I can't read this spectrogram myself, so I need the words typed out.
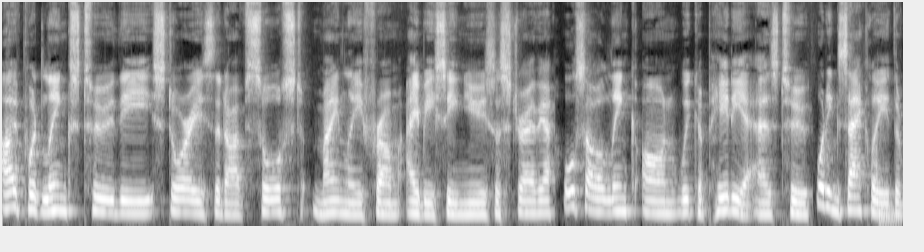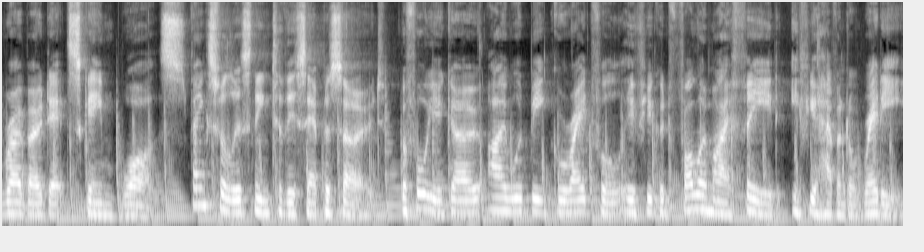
I've put links to the stories that I've sourced mainly from ABC News Australia, also a link on Wikipedia as to what exactly the robo debt scheme was. Thanks for listening to this episode. Before you go, I would be grateful if you could follow my feed if you haven't already,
